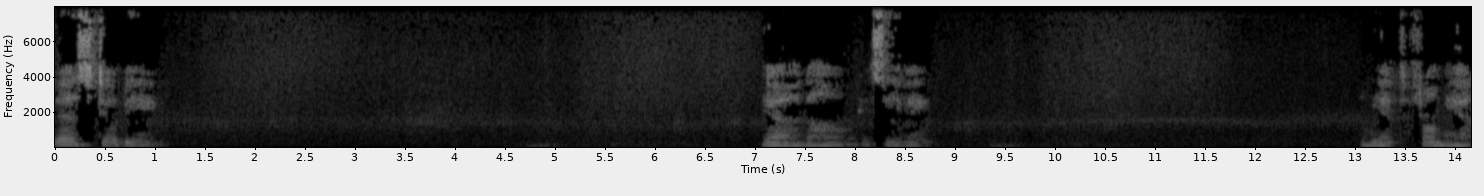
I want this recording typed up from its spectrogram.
Just your being. Yeah, now receiving. And yet from here,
